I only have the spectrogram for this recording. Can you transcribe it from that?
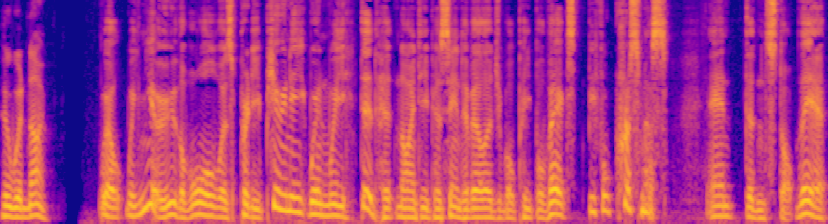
Who would know? Well, we knew the wall was pretty puny when we did hit 90% of eligible people vaxxed before Christmas, and didn't stop there.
